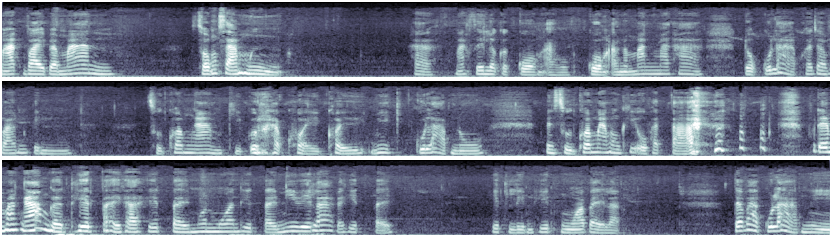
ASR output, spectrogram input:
มาร์กไว้ประมาณสองสามมือค่ะมักเสร็จแล้วก็กรองเอากรองเอาน้ำมันมาท่าดอกกุหลาบเขาจะว่ามันเป็นสูตรความงามขีบกุหลาบข่อยข่อยมีกุหลาบหนูเป็นสูตรความงามของขี้โอพัตตา ผู้ใดมากงามก็เฮ็ดไปค่ะเฮ็ดไปมวนม้วนๆเฮ็ดไปมีเวลาก็เฮ็ดไป เฮ็ดลิ้นเฮ็ดหัวไปละแต่ว่ากุหลาบนี่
